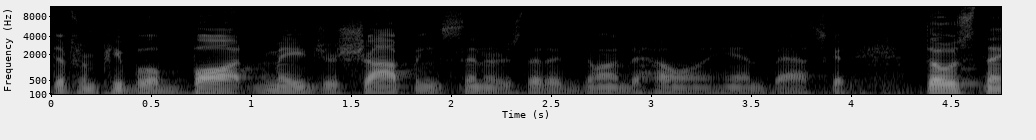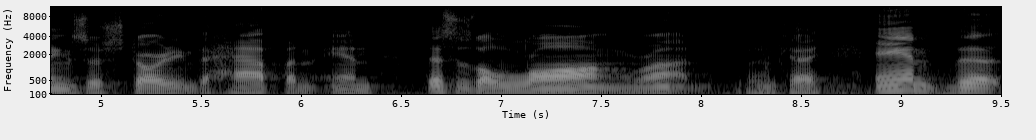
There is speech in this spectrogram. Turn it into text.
different people have bought major shopping centers that had gone to hell in a handbasket. Those things are starting to happen, and this is a long run. Okay, and the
